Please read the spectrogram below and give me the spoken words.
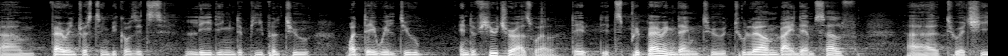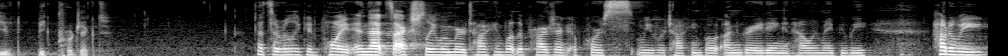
um, very interesting because it's leading the people to what they will do in the future as well. They, it's preparing them to, to learn by themselves uh, to achieve big project. That's a really good point. point, and that's actually when we were talking about the project, of course, we were talking about ungrading and how we maybe we, how do we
